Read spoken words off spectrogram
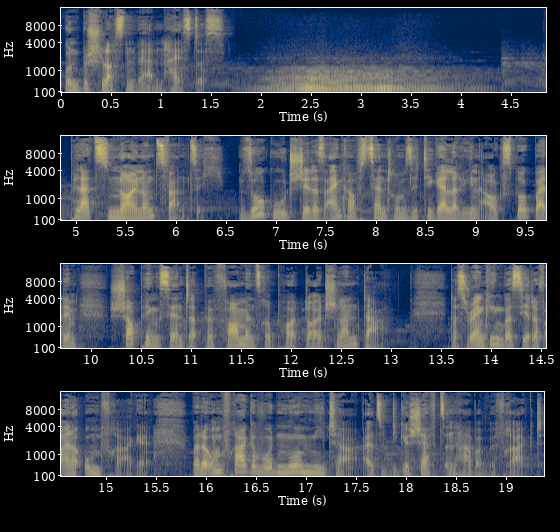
und beschlossen werden, heißt es. Platz 29. So gut steht das Einkaufszentrum City Galerie in Augsburg bei dem Shopping Center Performance Report Deutschland da. Das Ranking basiert auf einer Umfrage. Bei der Umfrage wurden nur Mieter, also die Geschäftsinhaber, befragt.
